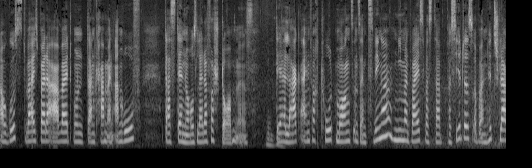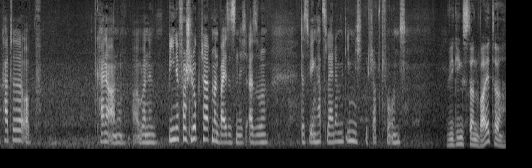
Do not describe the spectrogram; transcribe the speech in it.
August war ich bei der Arbeit und dann kam ein Anruf, dass der Nose leider verstorben ist. Mhm. Der lag einfach tot morgens in seinem Zwinger. Niemand weiß, was da passiert ist, ob er einen Hitzschlag hatte, ob, keine Ahnung, ob er eine Biene verschluckt hat, man weiß es nicht. Also deswegen hat es leider mit ihm nicht geklappt für uns. Wie ging es dann weiter?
